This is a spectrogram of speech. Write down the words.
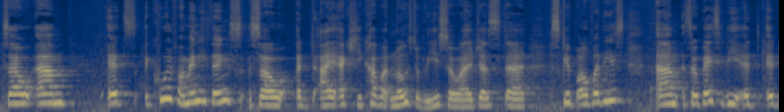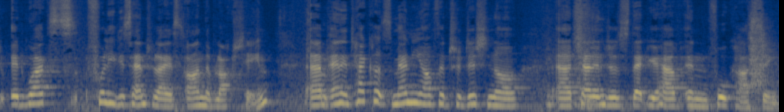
so um, it's cool for many things. So uh, I actually covered most of these, so I'll just uh, skip over these. Um, so basically, it, it, it, works fully decentralized on the blockchain, um, and it tackles many of the traditional uh, challenges that you have in forecasting.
